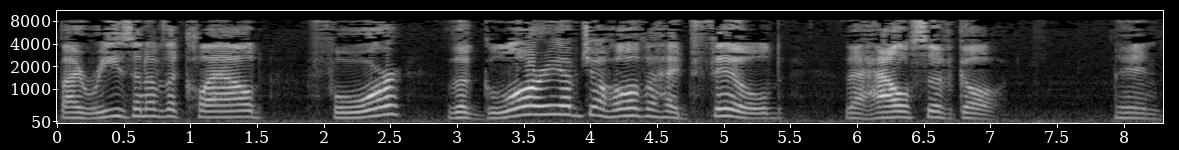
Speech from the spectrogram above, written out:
by reason of the cloud, for the glory of Jehovah had filled the house of God. And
